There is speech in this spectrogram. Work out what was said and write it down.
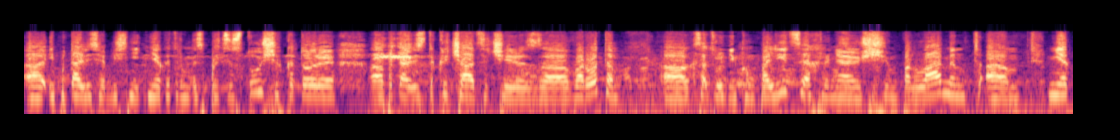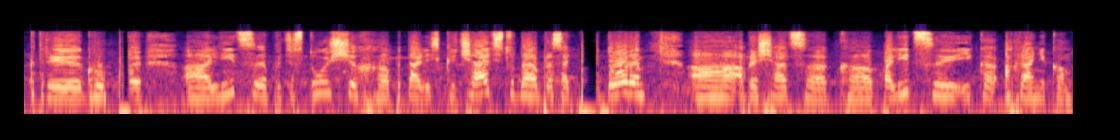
э, и пытались объяснить некоторым из протестующих, которые пытались докричаться через ворота к сотрудникам полиции, охраняющим парламент. Некоторые группы лиц протестующих пытались кричать туда, бросать помидоры, обращаться к полиции и к охранникам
